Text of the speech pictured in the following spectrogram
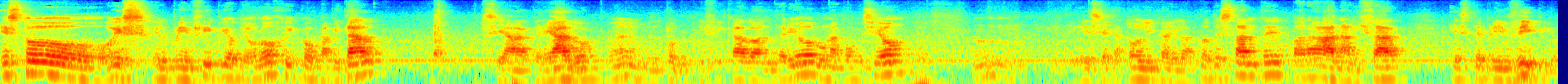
Esto es el principio teológico capital, se ha creado ¿eh? en el pontificado anterior una comisión, la Iglesia Católica y la Protestante, para analizar este principio.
